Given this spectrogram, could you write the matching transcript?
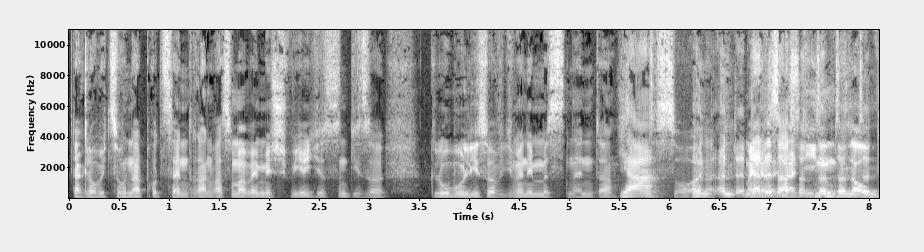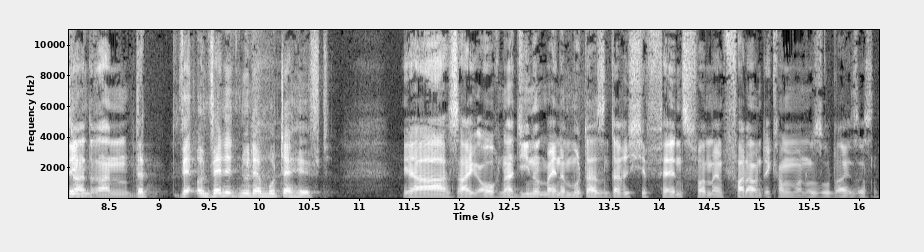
da glaube ich zu 100% dran. Was immer bei mir schwierig ist, sind diese Globulis, oder wie man den Mist nennt da. Ja, Das ist so, und, und, und das ist auch so, ein- so, so, so ein glaubt da Ding. dran. Das, und wenn es nur der Mutter hilft. Ja, sage ich auch. Nadine und meine Mutter sind da richtige Fans von. Mein Vater und ich haben immer nur so da gesessen.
